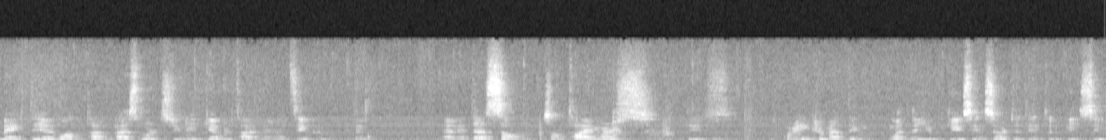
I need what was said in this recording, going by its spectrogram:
make the one-time passwords unique every time and it's encrypted. And it has some, some timers, these are incrementing when the YubiKey is inserted into the PC.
